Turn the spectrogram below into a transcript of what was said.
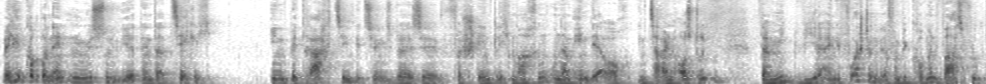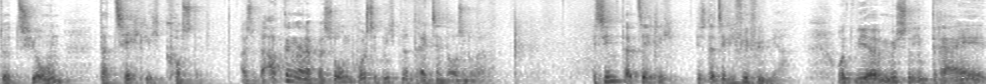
welche Komponenten müssen wir denn tatsächlich in Betracht ziehen bzw. verständlich machen und am Ende auch in Zahlen ausdrücken, damit wir eine Vorstellung davon bekommen, was Fluktuation tatsächlich kostet. Also der Abgang einer Person kostet nicht nur 13.000 Euro. Es sind tatsächlich, ist tatsächlich viel, viel mehr. Und wir müssen in drei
